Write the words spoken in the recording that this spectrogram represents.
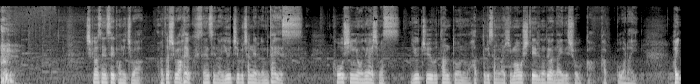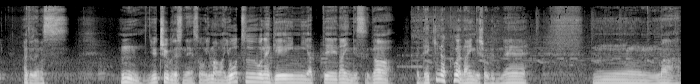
石川先生こんにちは。私は早く先生の YouTube チャンネルが見たいです。更新をお願いします。YouTube 担当の服部さんが暇をしているのではないでしょうか。かっこ笑い。はいありがとうございます。うん。YouTube ですね。そう今は腰痛をね原因にやってないんですができなくはないんでしょうけどね。うーん。ま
